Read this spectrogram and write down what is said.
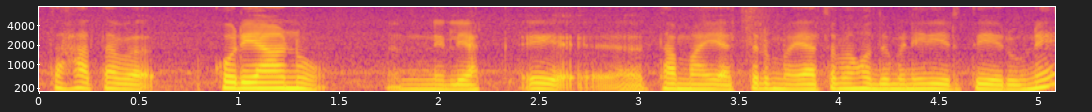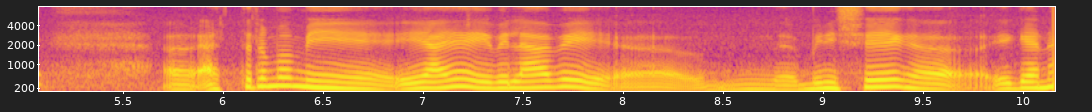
සහ තව කොරියානු නිලියක් තමයි ඇත්තටම එයා තමයි හොඳම නිලියට තේරුනේ. ඇත්තටම මේ ඒ අය ඒ වෙලාවේ විනිශ්චය ඒ ගැන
